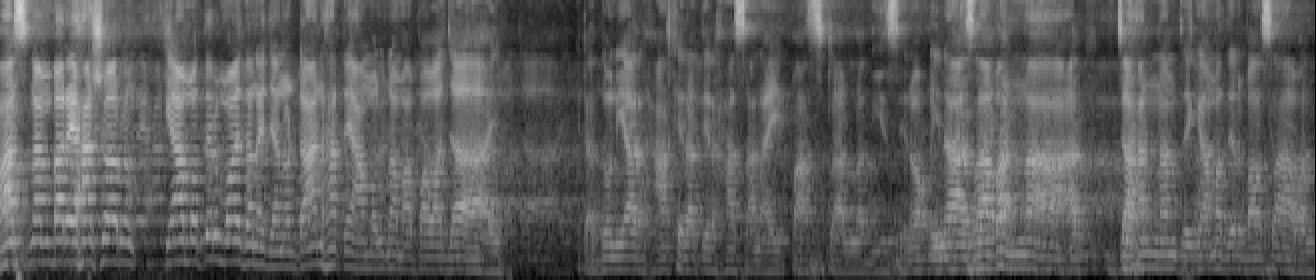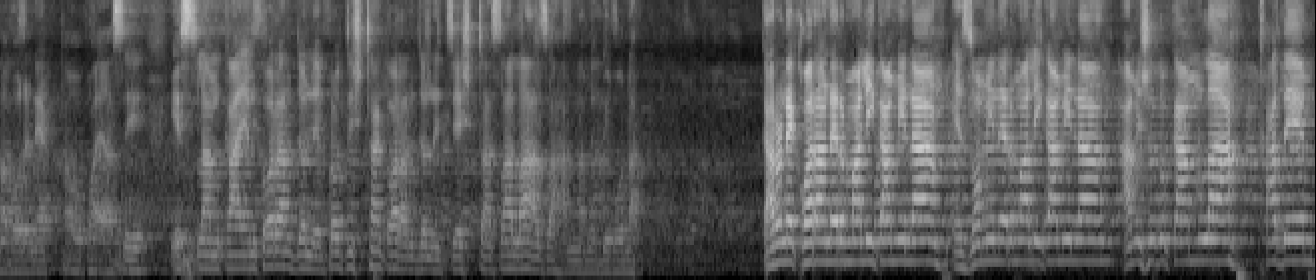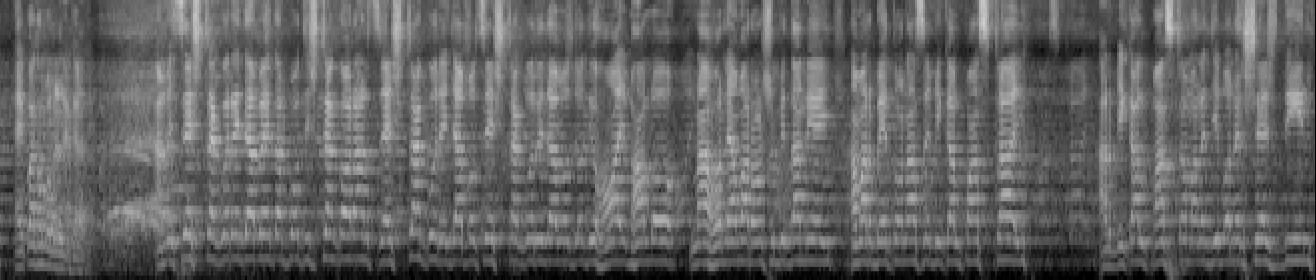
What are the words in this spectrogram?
পাঁচ নাম্বারে হাসর, কেয়ামতের ময়দানে যেন ডান হাতে আমল নামা পাওয়া যায়। এটা দুনিয়ার আখেরাতের হাসানা এই পাঁচটা আল্লাহ দিয়েছেন। অকিনা আযাবান্নার। জাহান্নাম থেকে আমাদের বাঁচাও, আল্লাহ বলেন, একটা উপায় আছে। ইসলাম কায়েম করার জন্য, প্রতিষ্ঠা করার জন্য চেষ্টা চালা, জাহান্নামে দেব না। কারণ এ কোরআনের মালিক আমি না, এ জমিনের মালিক আমি না, আমি শুধু কামলা, খাদেম, এই কথা বলে না কেন? আমি চেষ্টা করে যাব এটা প্রতিষ্ঠা করার চেষ্টা করে যাব, চেষ্টা করে যাব। যদি হয় ভালো, না হলে আমার অসুবিধা নেই। আমার বেতন আছে বিকাল পাঁচটায়। আর বিকাল পাঁচটা মানে জীবনের শেষ দিন।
